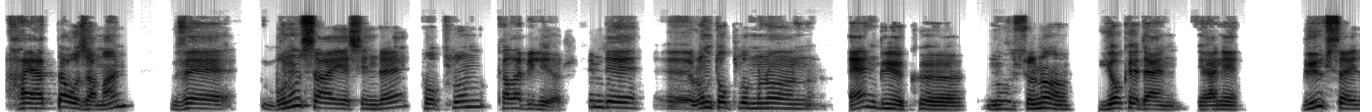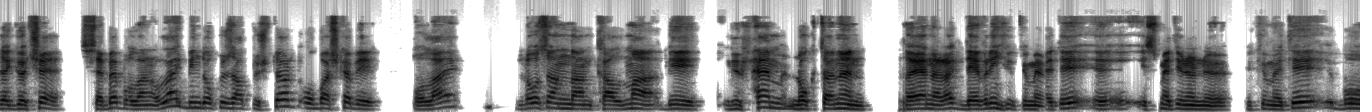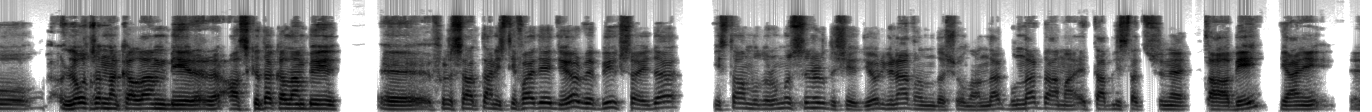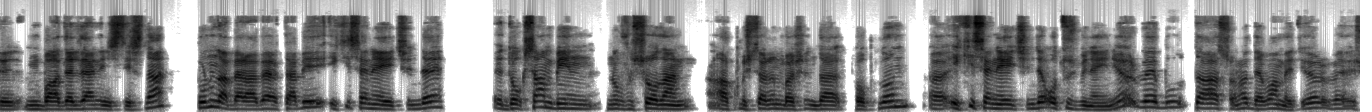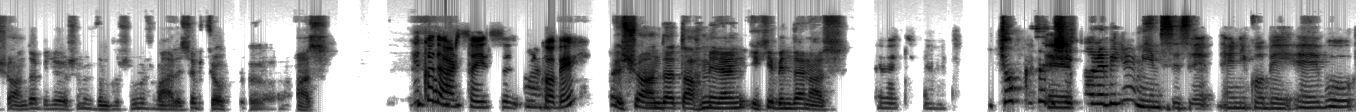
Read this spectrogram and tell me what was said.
hayatta o zaman ve bunun sayesinde toplum kalabiliyor. Şimdi e, Rum toplumunun en büyük e, nüfusunu yok eden yani büyük sayıda göçe sebep olan olay 1964 o başka bir olay. Lozan'dan kalma bir müfhem noktanın dayanarak devrin hükümeti, e, İsmet İnönü hükümeti bu Lozan'dan kalan bir, askıda kalan bir e, fırsattan istifade ediyor ve büyük sayıda İstanbul durumu sınır dışı ediyor. Yunan vatandaşı olanlar. Bunlar da ama etabli statüsüne tabi. Yani e, mübadelelerin istisna. Bununla beraber tabii iki sene içinde 90 bin nüfusu olan 60'ların başında toplum iki sene içinde 30 bine iniyor ve bu daha sonra devam ediyor ve şu anda biliyorsunuz nüfusumuz maalesef çok az. Ne kadar sayısı Niko Bey? Şu anda tahminen 2000'den az. Evet, evet. Çok kısa bir şey sorabilir miyim size Niko Bey? Bu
